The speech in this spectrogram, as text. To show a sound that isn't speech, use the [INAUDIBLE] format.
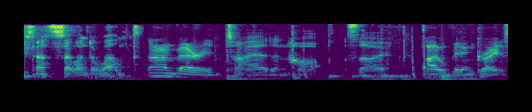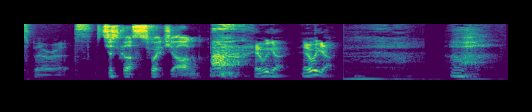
[LAUGHS] sounds so underwhelmed. I'm very tired and hot, so I will be in great spirits. Just gotta switch it on. Ah, Here we go. Here we go. [SIGHS]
